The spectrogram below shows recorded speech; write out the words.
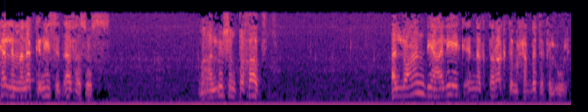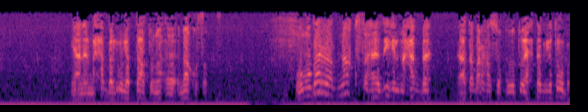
كلم ملاك كنيسة أفسس ما قالوش أنت خاطي. قال له عندي عليك إنك تركت محبتك الأولى. يعني المحبة الأولى بتاعته نقصت ومجرد نقص هذه المحبة اعتبرها سقوط ويحتاج لتوبة.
